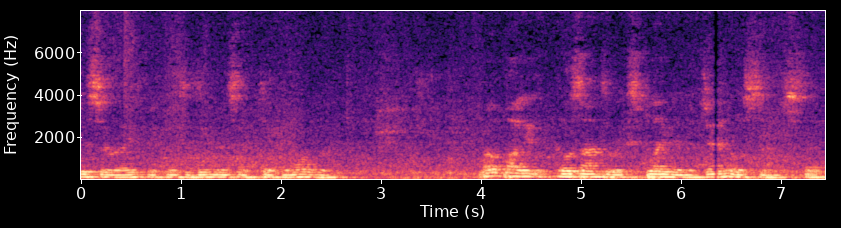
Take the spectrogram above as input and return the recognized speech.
disarray because the demons have taken over. Prabhupada goes on to explain in a general sense that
